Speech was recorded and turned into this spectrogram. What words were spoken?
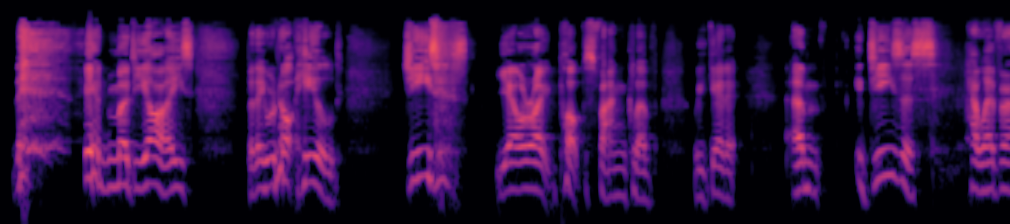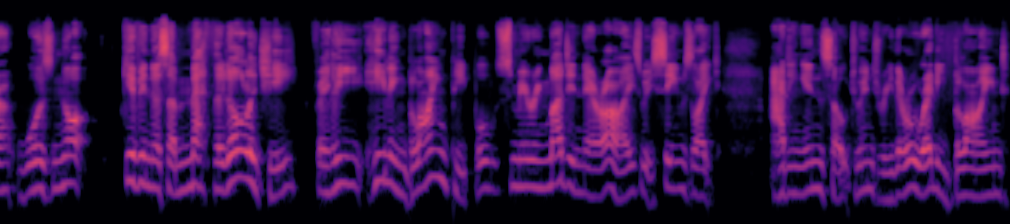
they had muddy eyes, but they were not healed. Jesus, yeah, all right, Pops fan club, we get it. Um, Jesus, however, was not giving us a methodology for he- healing blind people, smearing mud in their eyes, which seems like adding insult to injury. They're already blind.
